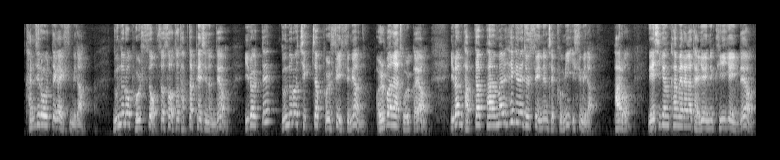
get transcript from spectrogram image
간지러울 때가 있습니다. 눈으로 볼 수 없어서 더 답답해지는데요. 이럴 때 눈으로 직접 볼 수 있으면 얼마나 좋을까요? 이런 답답함을 해결해 줄 수 있는 제품이 있습니다. 바로 내시경 카메라가 달려있는 귀이개인데요.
